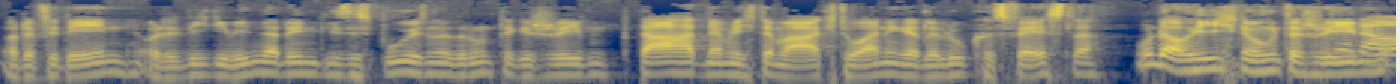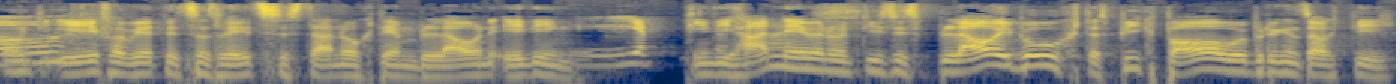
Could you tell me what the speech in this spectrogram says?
oder für den oder die Gewinnerin dieses Buches noch drunter geschrieben. Da hat nämlich der Marc Dorninger, der Lukas Fessler und auch ich noch unterschrieben genau. und Eva wird jetzt als letztes da noch den blauen Edding yep, in die Hand nehmen und dieses blaue Buch, das Big Power, wo übrigens auch die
